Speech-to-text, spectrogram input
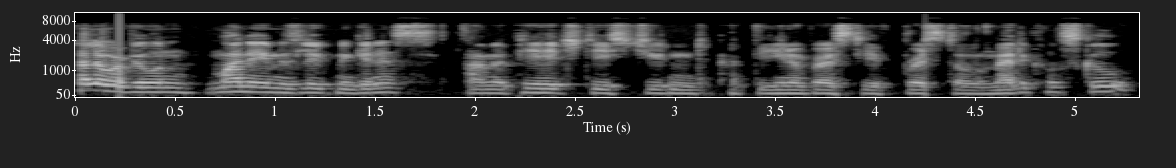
Hello everyone, my name is Luke McGuinness. I'm a PhD student at the University of Bristol Medical School.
